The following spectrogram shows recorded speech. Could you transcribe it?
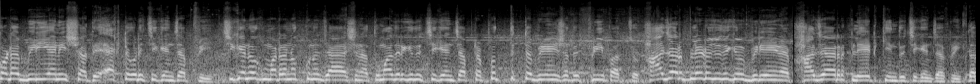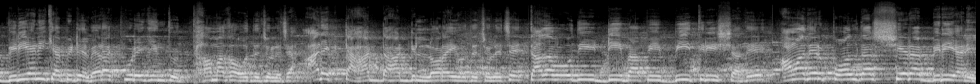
কটা বিরিয়ানির সাথে একটা করে চিকেন চাপ ফ্রি চিকেন হোক মাটন হোক, কোনো যায় আসে না। তোমাদের কিন্তু চিকেন চাপটা প্রত্যেকটা বিরিয়ানির সাথে ফ্রি পাচ্ছ। হাজার প্লেটও যদি কেউ বিরিয়ানি নেয়, হাজার প্লেট কিন্তু চিকেন চাপ ফ্রি দ্য বিরিয়ানি ক্যাপিটাল ব্যারাকপুরে কিন্তু ধামাকা হতে চলেছে। আরেকটা হাড্ডা হাড্ডির লড়াই হতে চলেছে। দাদা বৌদি, ডি বাপি, বি ত্রিশ সাথে। আমাদের পলদার সেরা বিরিয়ানি,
